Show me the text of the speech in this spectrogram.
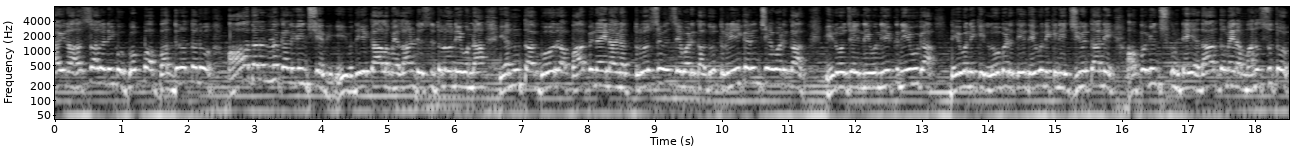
ఆయన హస్తాలు నీకు గొప్ప భద్రతను ఆదరణను కలిగించేవి. ఈ ఉదయకాలం ఎలాంటి స్థితిలో నీ ఉన్నా ఎంత ఘోర పాపినైనా ఆయన త్రోసివేసేవాడు కాదు తృణీకరించేవాడు కాదు. ఈ రోజే నీవు నీకు నీవుగా దేవునికి లోబడితే దేవునికి నీ జీవితాన్ని అప్పగించుకుంటే యథార్థమైన మనస్సుతో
